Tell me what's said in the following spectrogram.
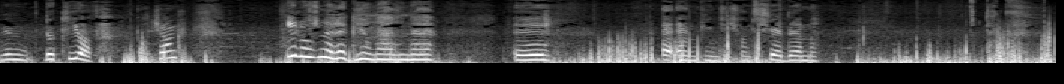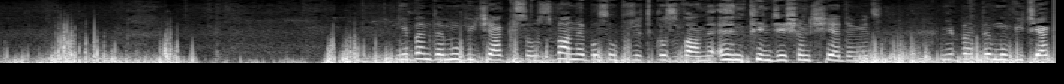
wiem, do Kijowa. Pociąg. I różne regionalne y, EN57 tak. Nie będę mówić jak są zwane, bo są brzydko zwane EN57, więc nie będę mówić jak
